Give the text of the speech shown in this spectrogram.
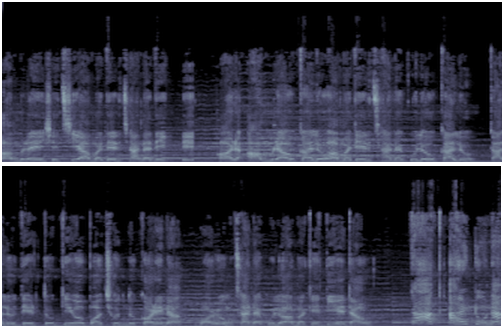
আমরা এসেছি আমাদের ছানা দেখতে। আর আমরাও কালো আমাদের ছানাগুলোও কালো। কালোদের তো কেউ পছন্দ করে না বরং ছানাগুলো আমাকে দিয়ে দাও। কাক আর টোনা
